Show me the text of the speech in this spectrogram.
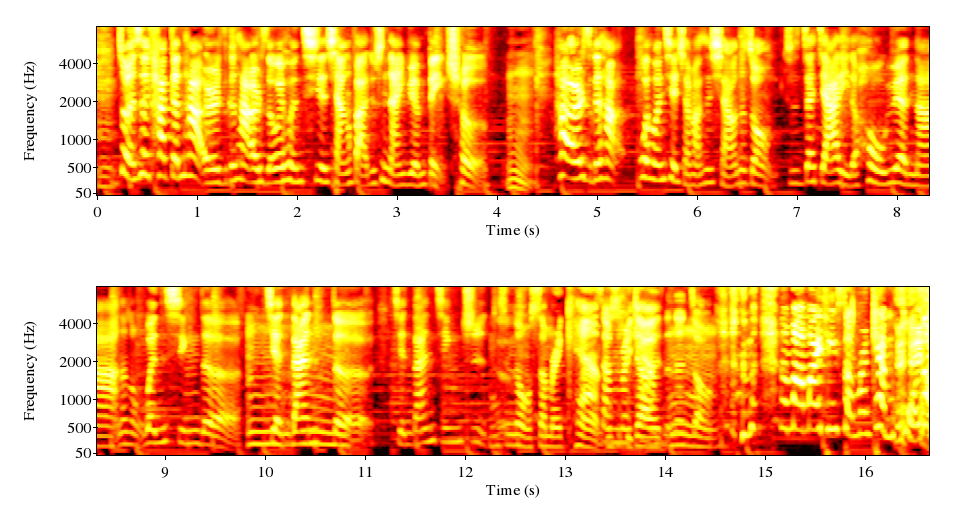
嗯重点是他跟他儿子跟他儿子的未婚妻的想法就是南辕北辙。嗯，他儿子跟他未婚妻的想法是想要那种就是在家里的后院呐、那种温馨的、简单的、简单精致的，那种 summer camp，就是比较的那种。嗯 那妈妈一听 summer camp 火都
